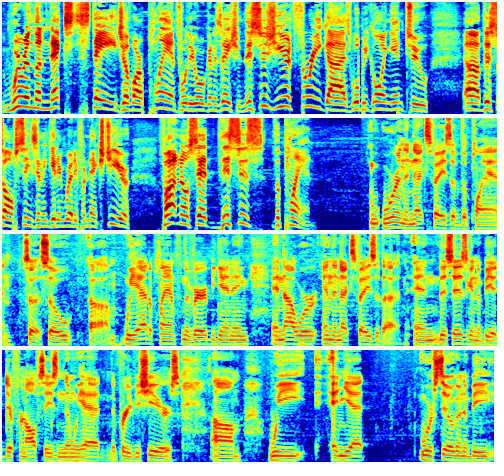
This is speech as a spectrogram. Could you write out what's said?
We're in the next stage of our plan for the organization. This is year three, guys. We'll be going into uh, this offseason and getting ready for next year. Fontenot said, This is the plan we're in the next phase of the plan. So, so um, we had a plan from the very beginning, and now we're in the next phase of that. And this is going to be a different offseason than we had the previous years. Um, we, and yet, we're still going to be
